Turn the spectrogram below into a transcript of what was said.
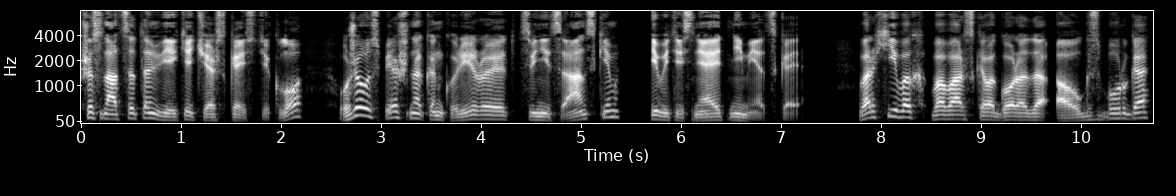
В XVI веке чешское стекло уже успешно конкурирует с венецианским и вытесняет немецкое. В архивах баварского города Аугсбурга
